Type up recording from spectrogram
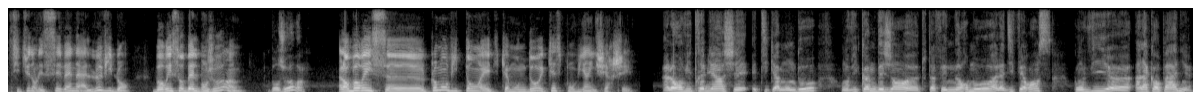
situé dans les Cévennes à Levigan. Boris Obel, bonjour. Bonjour. Alors Boris, euh, comment vit-on à Etica Mundo et qu'est-ce qu'on vient y chercher? Alors on vit très bien chez Etica Mundo. On vit comme des gens euh, tout à fait normaux, à la différence qu'on vit euh, à la campagne,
